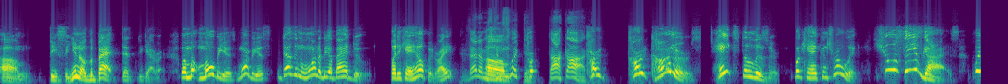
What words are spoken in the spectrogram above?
um, DC. You know the Bat that you got right. But Mo- Mobius, Morbius doesn't want to be a bad dude, but he can't help it, right? Venom's Um, conflicted. Curt- Doc Ock. Curt Curt Connors hates the lizard, but can't control it. Use these guys. But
